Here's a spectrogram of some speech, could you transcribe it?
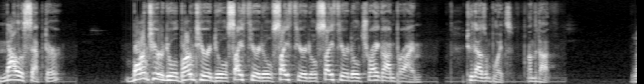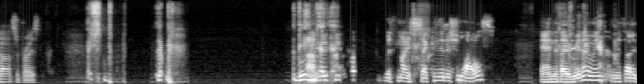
Maleceptor, Barb Hierodule, Barb Hierodule, Scythe Hierodule, Scythe Hierodule, Scythe Hierodule, Trigon Prime. 2,000 points on the dot. Not surprised. Just- The- I'm gonna uh, keep up with my second edition models, and if I win, I win, and if I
